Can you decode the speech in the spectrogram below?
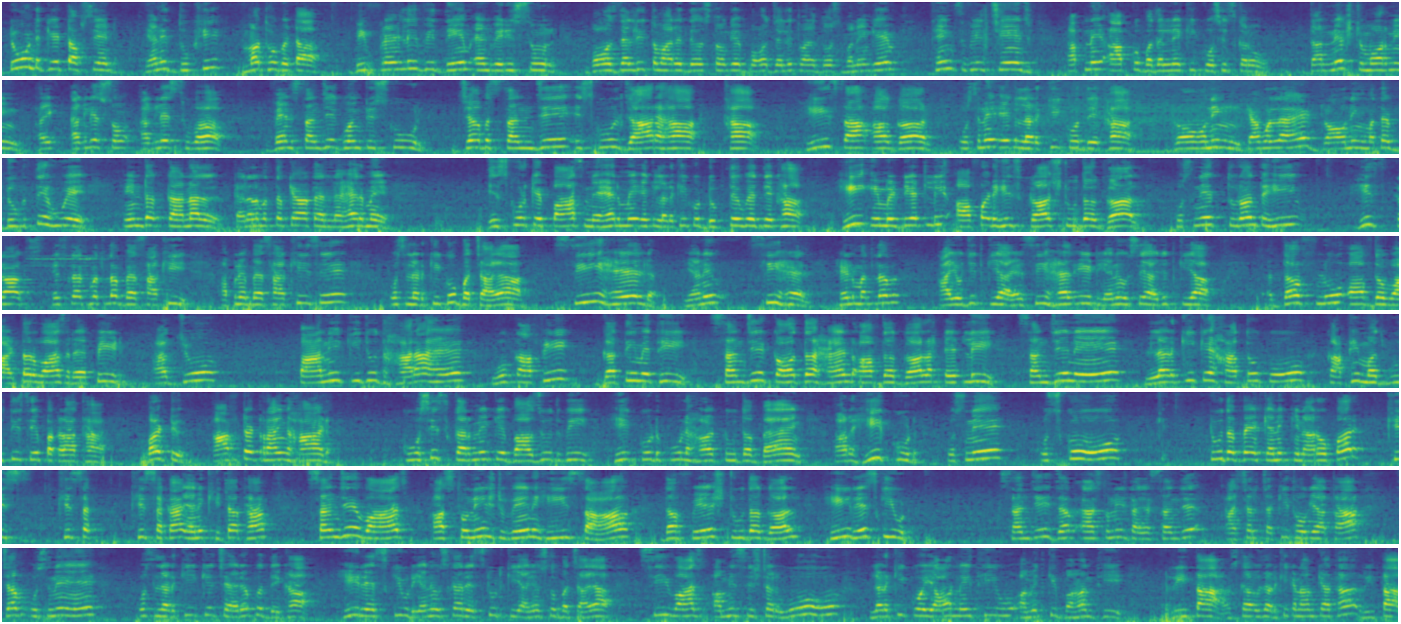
don't get upset यानी दुखी मत हो बेटा। Be friendly with them and very soon बहुत जल्दी तुम्हारे दोस्त होंगे, बहुत जल्दी तुम्हारे दोस्त बनेंगे। थिंग्स विल चेंज अपने आप को बदलने की कोशिश करो। द नेक्स्ट मॉर्निंग अगले अगले सुबह when Sanjay going to school जब संजय स्कूल जा रहा था ही सा अ गर्ल उसने एक लड़की को देखा। ड्रॉनिंग क्या बोल रहा है? ड्रॉनिंग मतलब डूबते हुए इन द कैनल कैनल मतलब क्या होता है? नहर में। स्कूल के पास नहर में एक लड़की को डूबते हुए देखा। He immediately offered his crutch to the girl उसने तुरंत ही हिज क्रश हिज क्रश मतलब बैसाखी, अपने बैसाखी से उस लड़की को बचाया। सी हेल्ड यानी सी हेल्ड हेल्ड मतलब आयोजित किया सी हेल्ड इट यानी उसे आयोजित किया। The flow of the water was rapid और जो पानी की जो धारा है, वो काफ़ी गति में थी। Sanjay caught the hand of the girl tightly Sanjay ने लड़की के हाथों को काफ़ी मजबूती से पकड़ा था। बट आफ्टर ट्राइंग हार्ड कोशिश करने के बावजूद भी he could pull her to the bank और ही कुड उसने उसको टू द बैंक यानी किनारों पर खिस खिस खिंच सका, यानी खींचा था। Sanjay was astonished when he saw, the face to the girl, he rescued. Sanjay जब एस्टोनिश था संजय आश्चर्यचकित हो गया था, जब उसने उस लड़की के चेहरे को देखा ही रेस्क्यूड यानी उसका रेस्क्यूड किया, यानी उसको बचाया सी वाज अमित सिस्टर वो लड़की कोई और नहीं थी, वो अमित की बहन थी, रीता, उसका उस लड़की का नाम क्या था? Rita,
